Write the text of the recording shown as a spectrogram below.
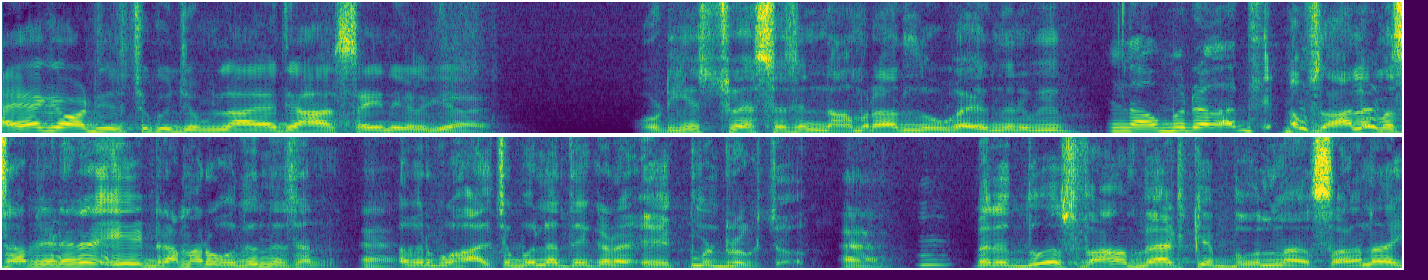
आया कि ऑडियंस चो कोई जुमला आया तो हादसा ही निकल गया ऑडियंस चो ऐसे ऐसे नामराद लोग आए होंगे भी। नामराद। अफजाल अहमद साहब जो ना ड्रामा रोक देंगे सन। हाँ। अगर कोई हाल च बोला तो एक मिनट रुक जाओ। हाँ। मेरे दोस्त वहाँ बैठ के बोलना आसान है।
